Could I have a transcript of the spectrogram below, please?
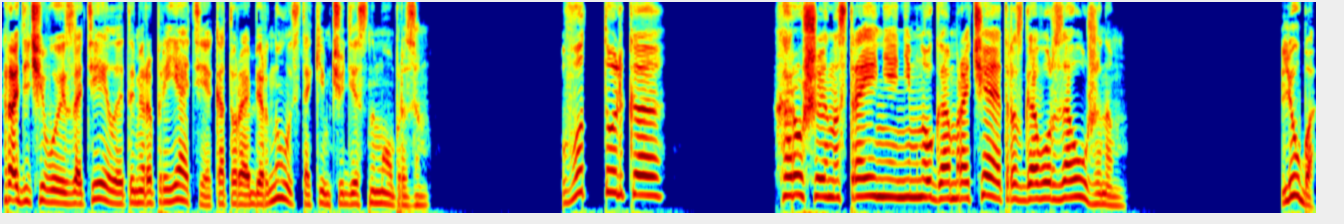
ради чего и затеяла это мероприятие, которое обернулось таким чудесным образом. Вот только хорошее настроение немного омрачает разговор за ужином. «Люба»,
